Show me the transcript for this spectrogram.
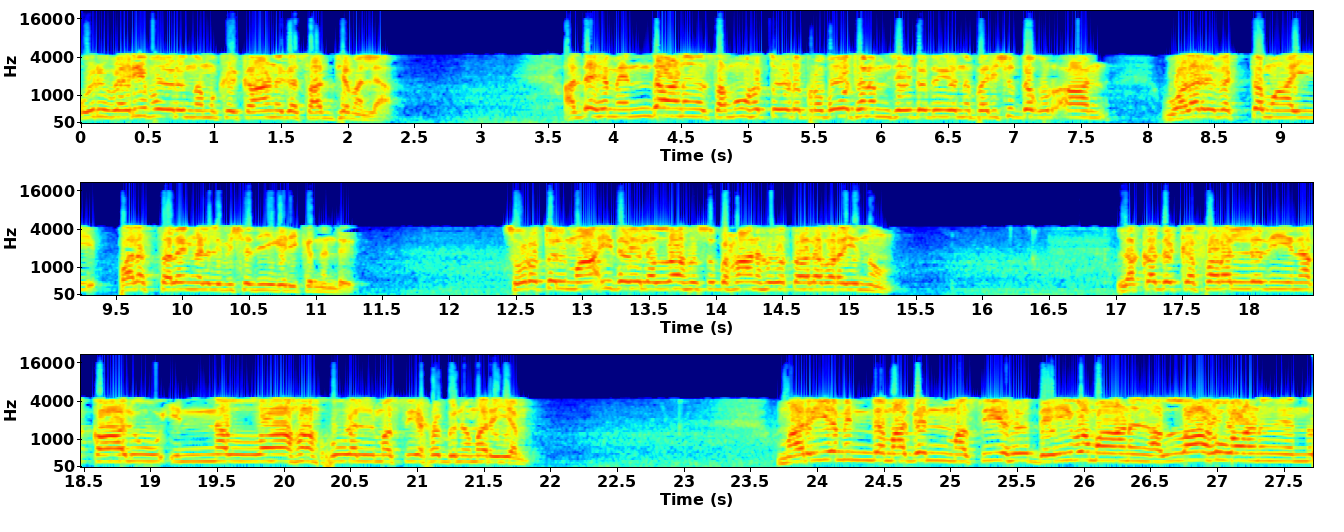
ഒരു വരി പോലും നമുക്ക് കാണുക സാധ്യമല്ല. അദ്ദേഹം എന്താണ് സമൂഹത്തോട് പ്രബോധനം ചെയ്തത് എന്ന് പരിശുദ്ധ ഖുർആൻ വളരെ വ്യക്തമായി പല സ്ഥലങ്ങളിൽ വിശദീകരിക്കുന്നുണ്ട്. സൂറത്തുൽ മാഇദയിൽ അള്ളാഹു സുബ്ഹാനഹു വതആല പറയുന്നു ലഖദ് കഫറല്ലദീന ഖാലൂ ഇന്നല്ലാഹ ഹുവൽ മസീഹ് ഇബ്നു മറിയം. മറിയമിന്റെ മകൻ മസീഹ് ദൈവമാണ് അള്ളാഹുവാണ് എന്ന്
